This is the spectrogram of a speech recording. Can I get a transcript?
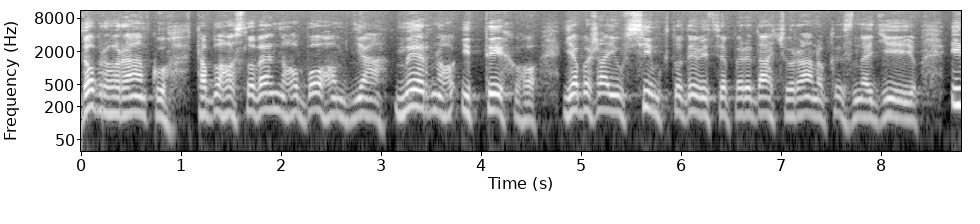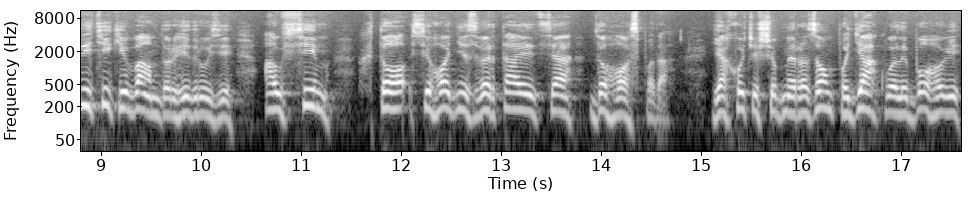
Доброго ранку та благословенного Богом дня, мирного і тихого. Я бажаю всім, хто дивиться передачу ранок з надією. І не тільки вам, дорогі друзі, а всім, хто сьогодні звертається до Господа. Я хочу, щоб ми разом подякували Богові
